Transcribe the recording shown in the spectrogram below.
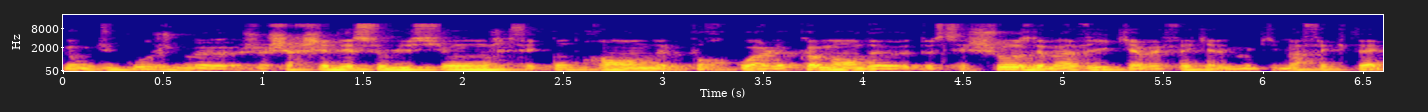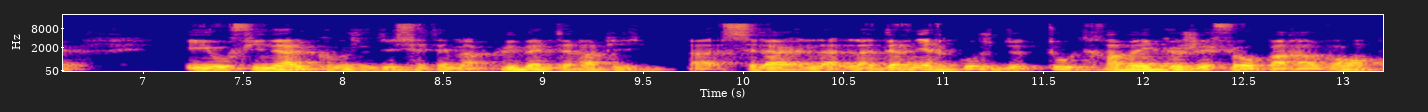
Donc, du coup, je, me, je cherchais des solutions, j'essayais de comprendre le pourquoi, le comment de, ces choses de ma vie qui avaient fait, qui m'affectaient. Et au final, comme je dis, c'était ma plus belle thérapie. Ah, c'est la, la, dernière couche de tout le travail que j'ai fait auparavant.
